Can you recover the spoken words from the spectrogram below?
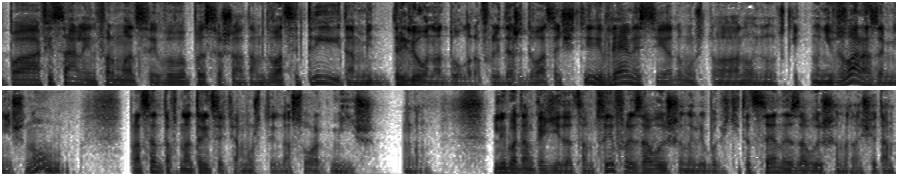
по официальной информации ВВП США там 23 там, триллиона долларов или даже 24. В реальности, я думаю, что оно, ну, сказать, ну, не в два раза меньше, ну, процентов на 30, а может и на 40 меньше. Ну, либо там какие-то там цифры завышены, либо какие-то цены завышены. Значит, там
